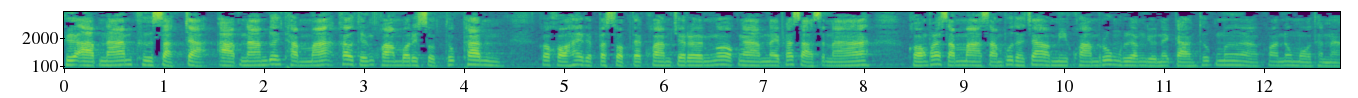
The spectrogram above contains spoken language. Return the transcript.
คืออาบน้ำคือสัจจะอาบน้ำด้วยธรรมะเข้าถึงความบริสุทธิ์ทุกท่าน ก็ขอให้แต่ประสบแต่ความเจริญงอกงามในพระศาสนาของพระสัมมาสัมพุทธเจ้ามีความรุ่งเรืองอยู่ในการทุกเมื่อก็อนุโมทนา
